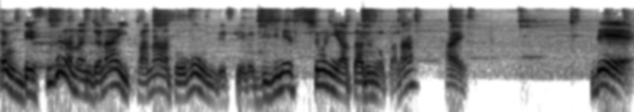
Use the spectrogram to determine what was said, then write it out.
多分ベストセラーなんじゃないかなと思うんですけど、ビジネス書に当たるのかなはい。で、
